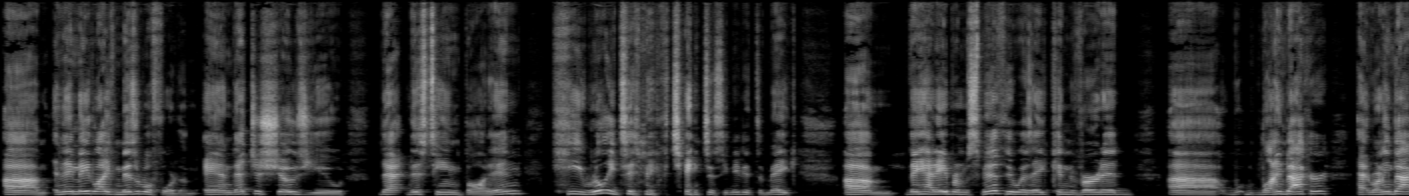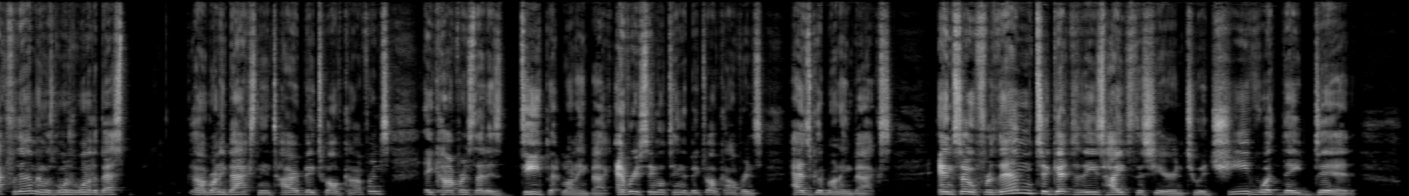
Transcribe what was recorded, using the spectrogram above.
um, and they made life miserable for them. And that just shows you that this team bought in. He really did make the changes he needed to make. Um, they had Abram Smith, who was a converted uh, linebacker at running back for them and was one of the, one of the best uh, running backs in the entire Big 12 conference, a conference that is deep at running back. Every single team in the Big 12 conference has good running backs. And so for them to get to these heights this year and to achieve what they did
